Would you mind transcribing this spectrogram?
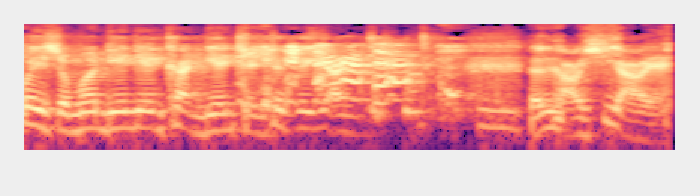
为什么连连看连成这个样子？很好笑哎。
